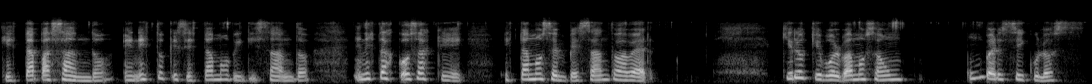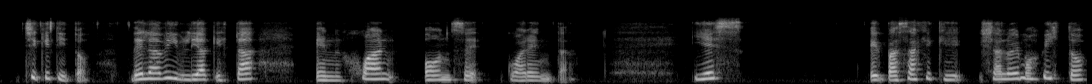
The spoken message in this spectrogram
que está pasando, en esto que se está movilizando, en estas cosas que estamos empezando a ver, quiero que volvamos a un, versículo chiquitito de la Biblia que está en Juan 11, 40. Y es el pasaje que ya lo hemos visto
